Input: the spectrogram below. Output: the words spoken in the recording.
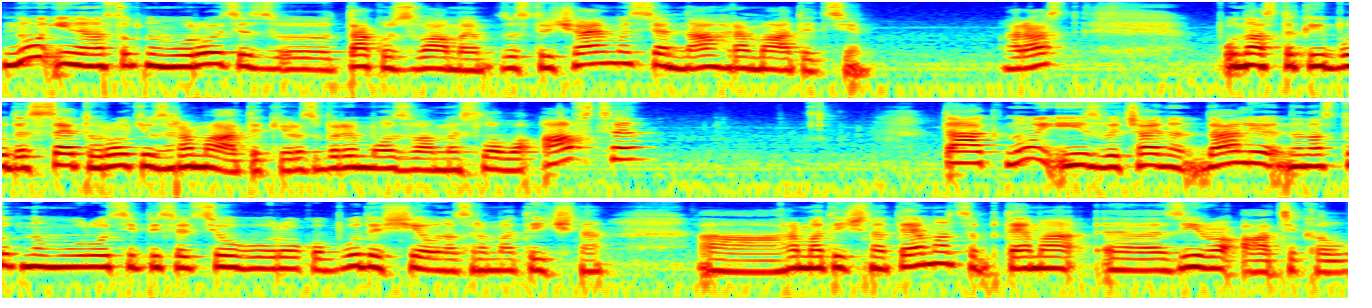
Ну і на наступному уроці також з вами зустрічаємося на граматиці. Гаразд? У нас такий буде сет уроків з граматики. Розберемо з вами слово after. Так, ну і, звичайно, далі на наступному уроці після цього уроку буде ще у нас граматична, а, граматична тема. Це тема е, Zero Article.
